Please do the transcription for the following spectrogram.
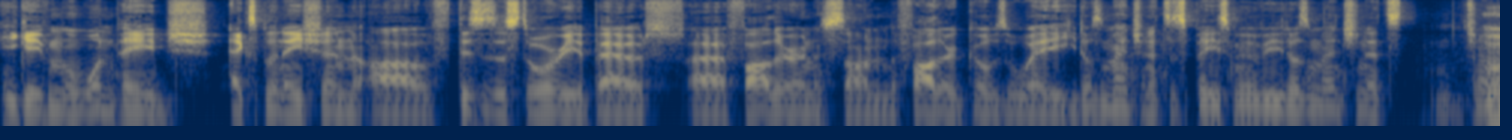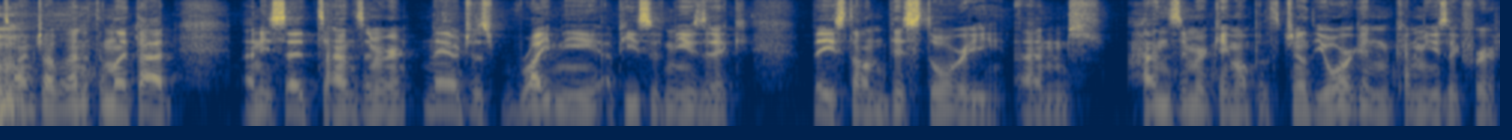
he gave him a one page explanation of this is a story about a father and a son. The father goes away. He doesn't mention it's a space movie. He doesn't mention it's you know, hmm. time travel, anything like that. And he said to Hans Zimmer, now just write me a piece of music based on this story. And Hans Zimmer came up with you know the organ kind of music for.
